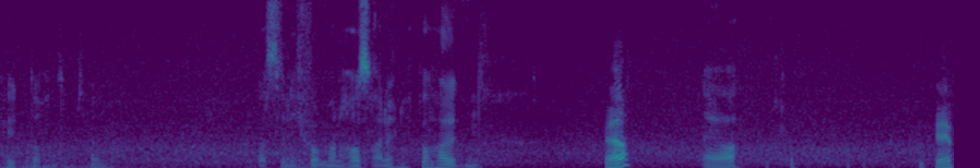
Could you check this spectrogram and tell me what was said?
okay, doch zum Teil. Weißt du, ich wollte mein Haus eigentlich noch behalten. Ja? Ja. Okay.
